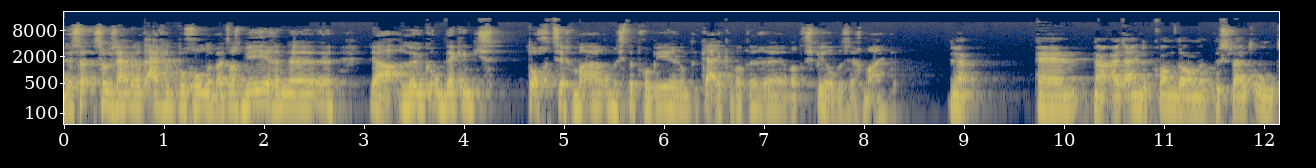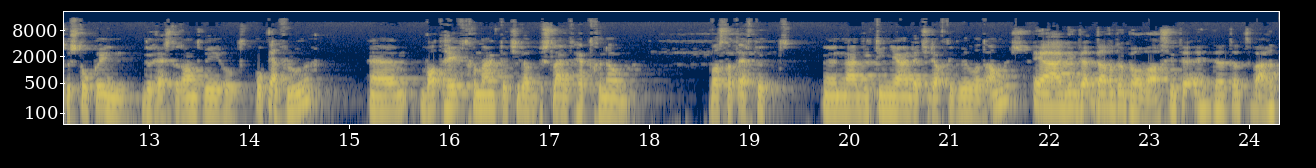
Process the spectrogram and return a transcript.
Dus zo zijn we dat eigenlijk begonnen. Maar het was meer een, ja, een leuke ontdekkingstocht, zeg maar, om eens te proberen om te kijken wat er, uh, wat er speelde, zeg maar. Ja, en nou, uiteindelijk kwam dan het besluit om te stoppen in de restaurantwereld op ja. de vloer. Ehm, wat heeft gemaakt dat je dat besluit hebt genomen? Was dat echt het, na die tien jaar dat je dacht ik wil wat anders? Ja, ik denk dat, dat het ook wel was. Dat, dat waren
